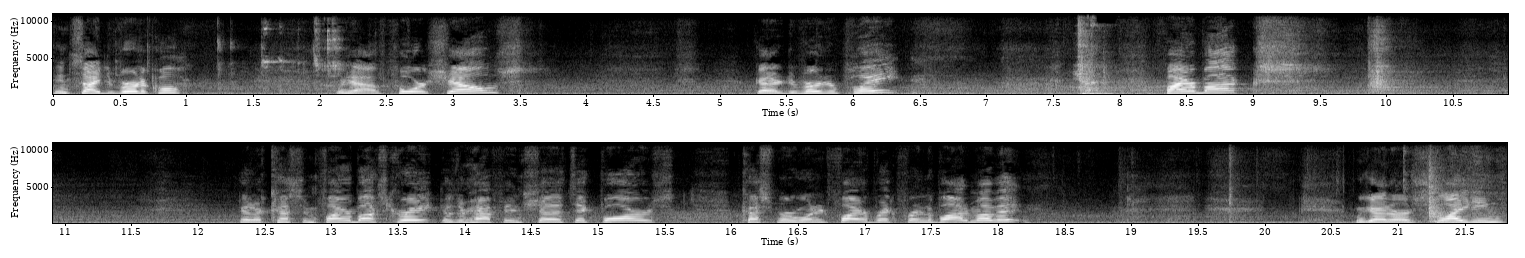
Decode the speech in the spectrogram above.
Inside the vertical, we have four shelves. Got our diverter plate, firebox, Got our custom firebox grate. Those are half inch uh, thick bars. Customer wanted fire brick for the bottom of it. We got our sliding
